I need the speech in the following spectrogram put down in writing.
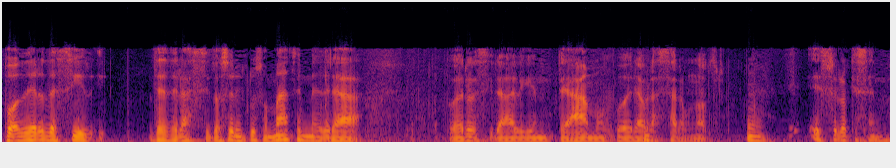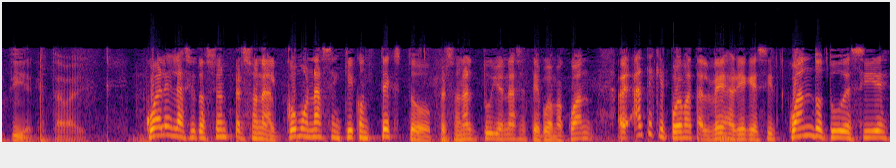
poder decir desde la situación incluso más desmedrada, poder decir a alguien te amo, poder abrazar a un otro. Mm. Eso es lo que sentía que estaba ahí. ¿Cuál es la situación personal? ¿Cómo nace, en qué contexto personal tuyo nace este poema? Antes que el poema tal vez habría que decir, ¿cuándo tú decides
